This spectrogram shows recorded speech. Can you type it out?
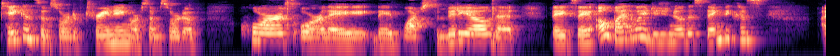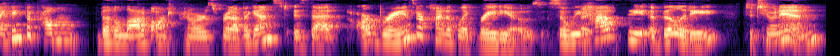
taken some sort of training or some sort of course or they they've watched some video that they say oh by the way did you know this thing because i think the problem that a lot of entrepreneurs run up against is that our brains are kind of like radios so we right. have the ability to tune in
